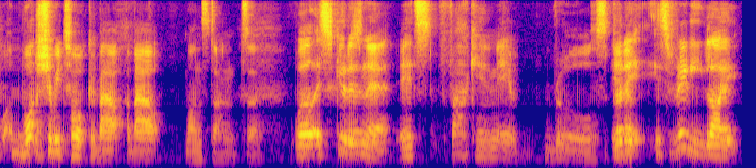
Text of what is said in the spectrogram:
Wh- what should we talk about about Monster Hunter? Well, it's good, isn't it? It's fucking, it rules. But It- it, it's really like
